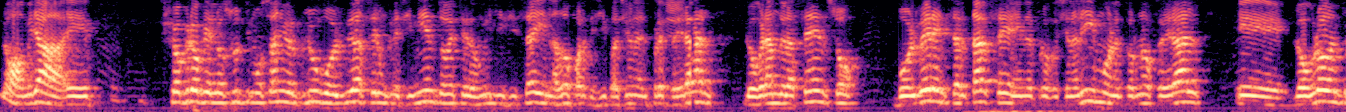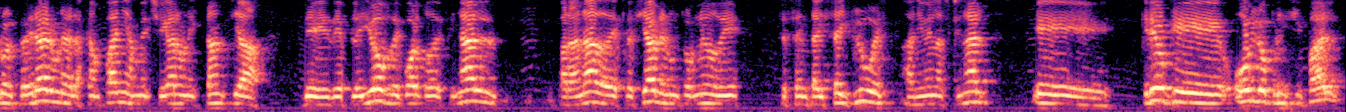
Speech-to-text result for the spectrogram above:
No, mirá, eh, yo creo que en los últimos años el club volvió a hacer un crecimiento este 2016 en las dos participaciones del prefederal, logrando el ascenso, volver a insertarse en el profesionalismo, en el torneo federal. Eh, logró dentro del federal una de las campañas llegar a una instancia de, de playoff, de cuarto de final, para nada despreciable en un torneo de 66 clubes a nivel nacional. Eh, creo que hoy lo principal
